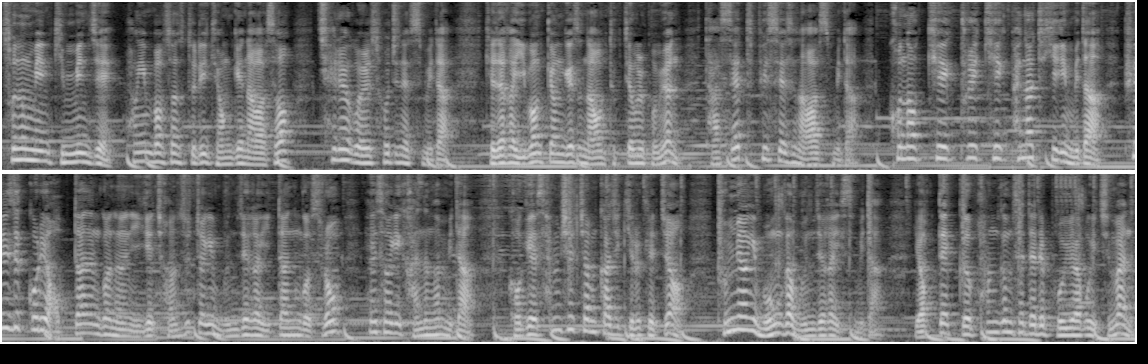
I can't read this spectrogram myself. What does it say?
손흥민, 김민재, 황인범 선수들이 경기에 나와서 체력을 소진했습니다. 게다가 이번 경기에서 나온 득점을 보면 다 세트피스에서 나왔습니다. 코너킥, 프리킥, 페널티킥입니다. 필드골이 없다는 것은 이게 전술적인 문제가 있다는 것으로 해석이 가능합니다. 거기에 3실점까지 기록했죠. 분명히 뭔가 문제가 있습니다. 역대급 황금 세대를 보유하고 있지만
